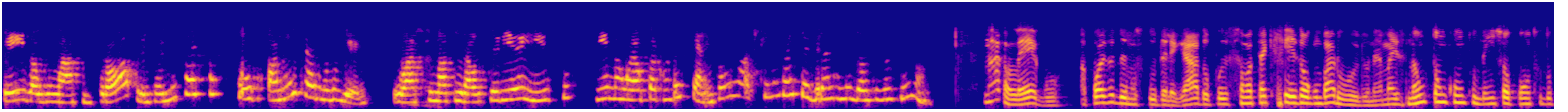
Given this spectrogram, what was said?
fez algum ato impróprio, então ele não para ocupar nenhum cargo no governo. Eu acho que o natural seria isso, e não é o que está acontecendo. Então, acho que não vai ter grandes mudanças assim, não. Na Lego, após a denúncia do delegado, a oposição até que fez algum barulho, né? mas não tão contundente ao ponto do,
